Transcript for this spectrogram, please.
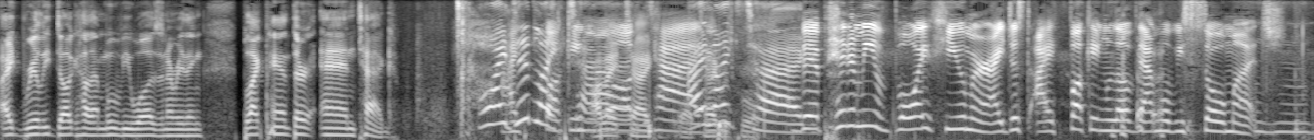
I really dug how that movie was and everything. Black Panther and Tag. Oh, I did like fucking Tag. I like love Tag. Tag. I Tag was liked cool. Tag. the epitome of boy humor. I just, I fucking love that movie so much. Mm-hmm.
